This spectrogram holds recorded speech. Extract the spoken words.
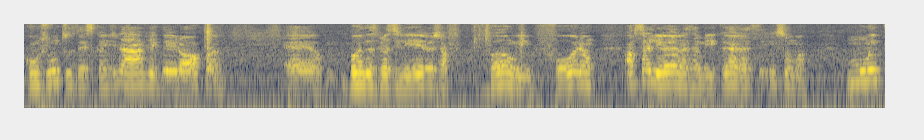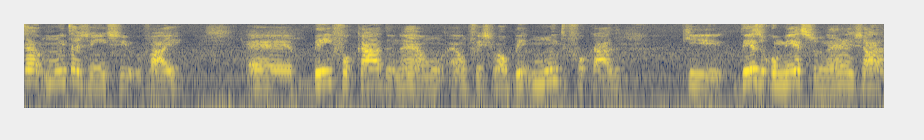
conjuntos da Escandinávia e da Europa. é, bandas brasileiras já vão e foram. Australianas, americanas, em suma. Muita, muita gente vai. É, bem focado, né? É um, é um festival bem, muito focado que desde o começo, né, já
